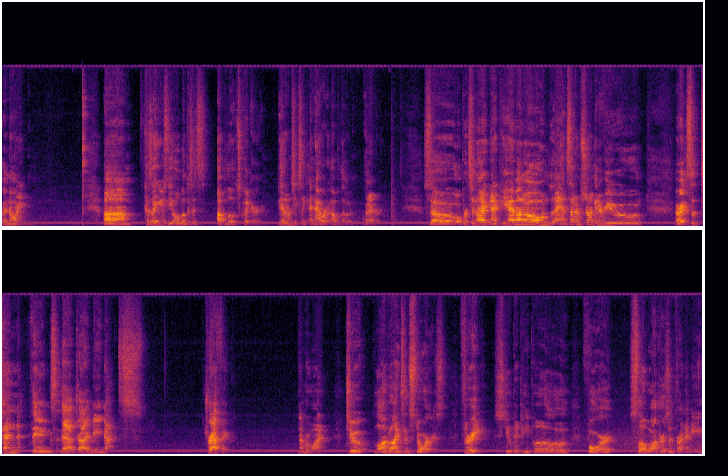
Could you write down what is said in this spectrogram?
Annoying. Um, because I use the old one because it uploads quicker. The other one takes like an hour to upload. Whatever. So, Oprah tonight, 9 p.m. on OWN, Lance Armstrong interview. Alright, so 10 things that drive me nuts. Traffic. Number one. Two, long lines in stores. Three, stupid people. Four, slow walkers in front of me.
